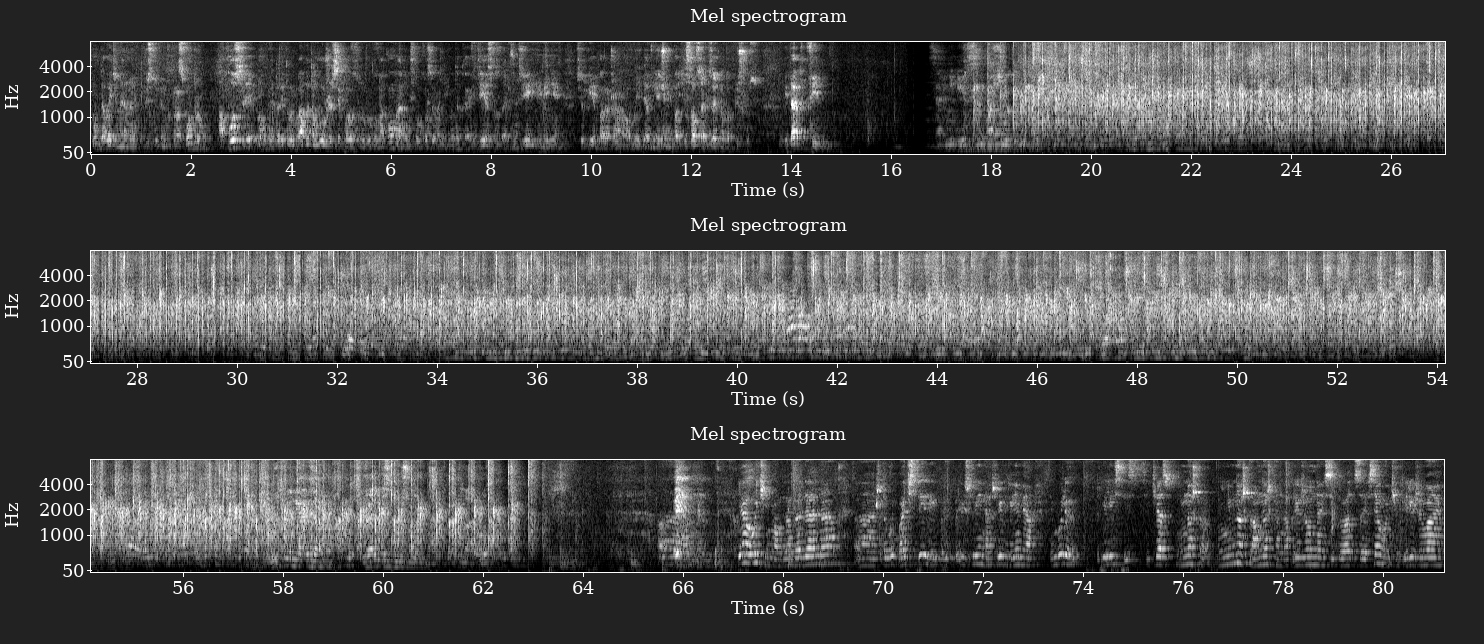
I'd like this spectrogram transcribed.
Ну, давайте, наверное, приступим к просмотру. А после, ну, это, это, об этом вы уже все знакомы, о том, что у Хосе возникла такая идея создать музей имени Сергея Параджанова. Мы, я, я еще не подписался, обязательно подпишусь. Итак, фильм. Царь небесный пошлет ситуация. Все мы очень переживаем,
